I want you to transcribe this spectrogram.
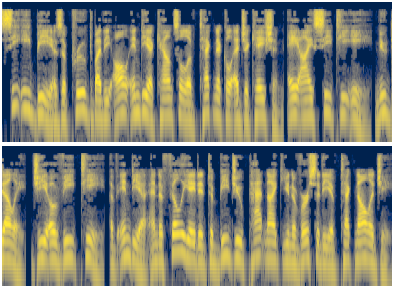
CEB is approved by the All India Council of Technical Education New Delhi, GOVT, of India and affiliated to Biju Patnaik University of Technology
